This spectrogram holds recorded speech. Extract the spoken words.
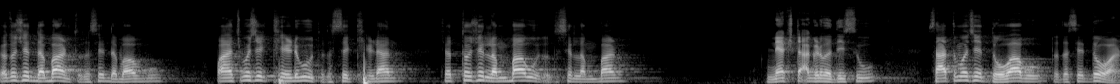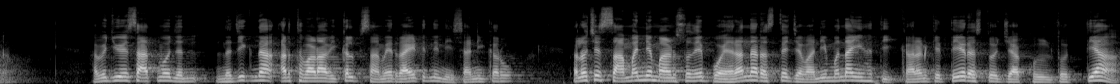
ચોથો છે દબાણ તો થશે દબાવવું. પાંચમો છે ખેડવું તો થશે ખેડાણ. છઠ્ઠો છે લંબાવવું તો થશે લંબાણ. નેક્સ્ટ આગળ વધીશું. સાતમો છે ધોવાવું તો થશે ધોવાણ. હવે જોઈએ સાતમો, નજીકના અર્થવાળા વિકલ્પ સામે રાઇટની નિશાની કરો. પહેલો છે, સામાન્ય માણસોને પોહેરાના રસ્તે જવાની મનાઈ હતી, કારણ કે તે રસ્તો જ્યાં ખુલતો ત્યાં.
